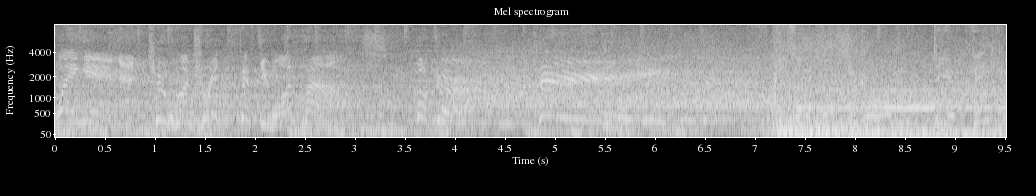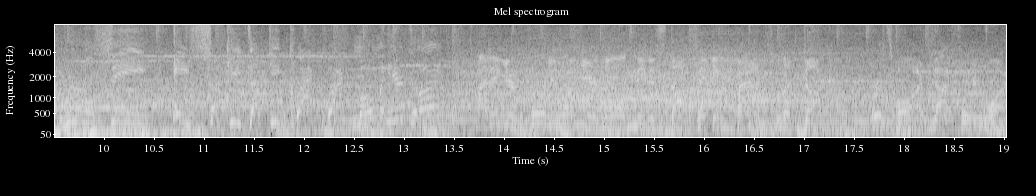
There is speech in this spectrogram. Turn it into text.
Texas. Weighing in at 251 pounds, Booker T. So question, Corey, do you think we will see a sucky-ducky quack-quack moment here tonight? I think you're 41 years old and need to stop taking baths with a duck. First of all, I'm not 41.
